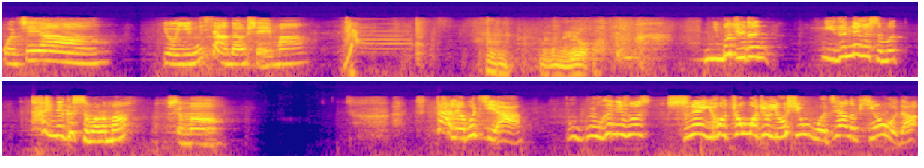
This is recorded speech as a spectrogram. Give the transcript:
我这样有影响到谁吗？嗯，没没有。你不觉得你的那个什么太那个什么了吗？什么？大了不起啊！我我跟你说，十年以后中国就流行我这样的平乳的，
